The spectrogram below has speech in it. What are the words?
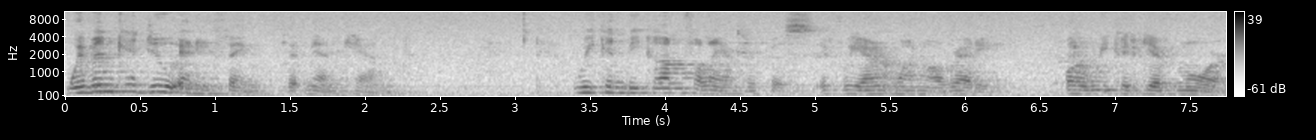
Women can do anything that men can. We can become philanthropists if we aren't one already, or we could give more.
